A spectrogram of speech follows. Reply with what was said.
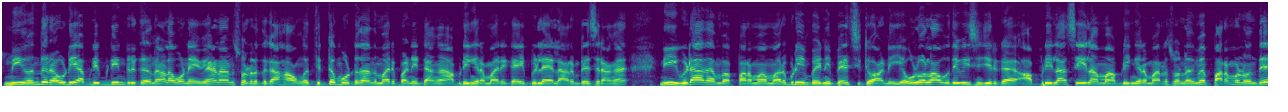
நீ வந்து ரவுடி அப்படி இப்படின்னு இருக்கிறதுனால உன்னை வேணான்னு சொல்கிறதுக்காக அவங்க திட்டம் போட்டு தான் இந்த மாதிரி பண்ணிட்டாங்க. அப்படிங்கிற மாதிரி கைப்பிள்ளை எல்லாரும் பேசுகிறாங்க நீ விடாத ப- பரமா மறுபடியும் போய் நீ பேசிட்டு வா. நீ எவ்வளோலாம் உதவி செஞ்சுருக்க? அப்படிலாம் செய்யலாமா? அப்படிங்கிற மாதிரி சொன்னதுமே பரமன் வந்து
